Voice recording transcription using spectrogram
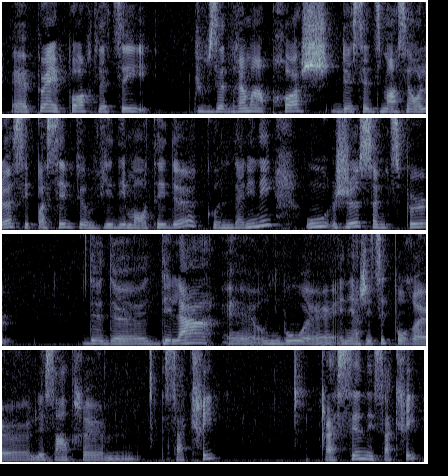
peu importe, puis vous êtes vraiment proche de cette dimension-là, c'est possible que vous viviez des montées de Kundalini ou juste un petit peu d'élan de, au niveau énergétique pour le centre sacré, racine et sacré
